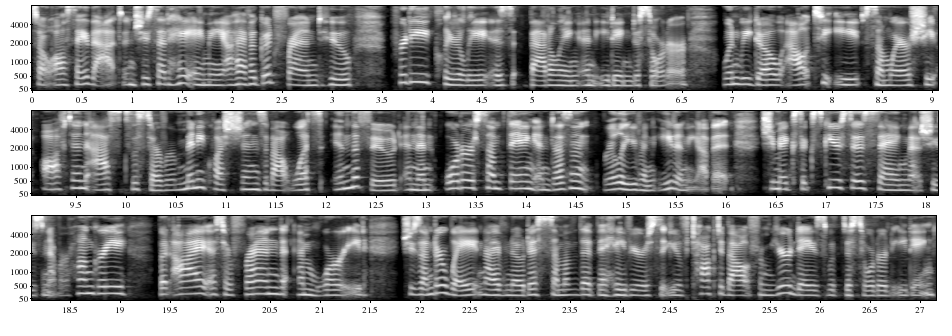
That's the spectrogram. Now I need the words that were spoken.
So I'll say that. And she said, Hey, Amy, I have a good friend who pretty clearly is battling an eating disorder. When we go out to eat somewhere, she often asks the server many questions about what's in the food and then orders something and doesn't really even eat any of it. She makes excuses saying that she's never hungry, but I, as her friend, am worried. She's underweight, and I've noticed some of the behaviors that you've talked about from your days with disordered eating.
